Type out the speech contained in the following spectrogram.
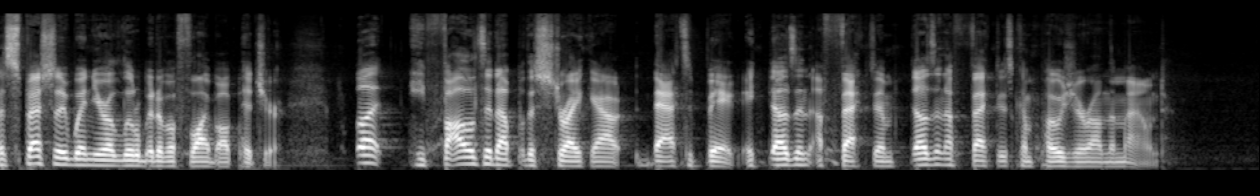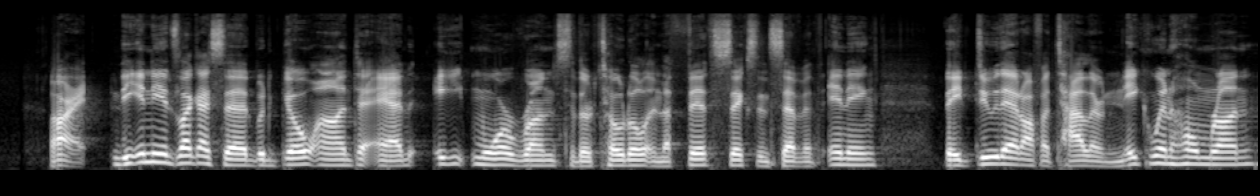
especially when you're a little bit of a flyball pitcher. But he follows it up with a strikeout. That's big. It doesn't affect him, doesn't affect his composure on the mound. All right. The Indians, like I said, would go on to add eight more runs to their total in the fifth, sixth, and seventh inning. They do that off a Tyler Naquin home run.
